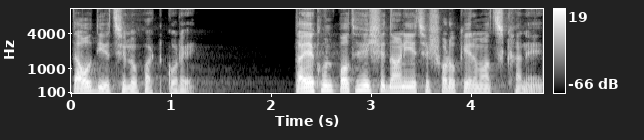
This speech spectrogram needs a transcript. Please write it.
তাও দিয়েছিল পাট করে। তাই এখন পথে এসে দাঁড়িয়েছে সড়কের মাঝখানে।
